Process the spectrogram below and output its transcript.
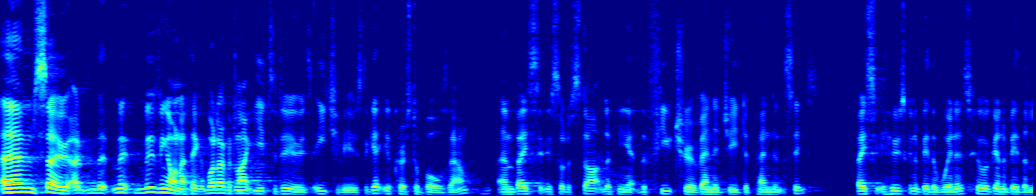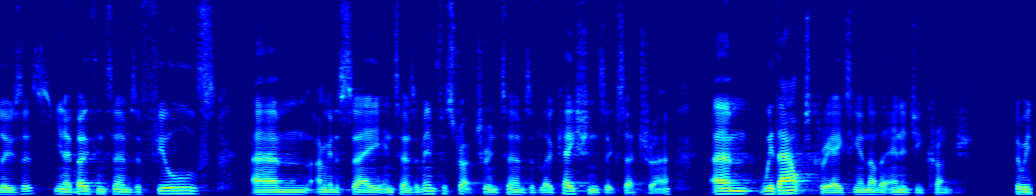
Um, so, uh, moving on, I think what I would like you to do is each of you is to get your crystal balls out and basically sort of start looking at the future of energy dependencies. Basically, who's going to be the winners, who are going to be the losers, you know, both in terms of fuels, um, I'm going to say in terms of infrastructure, in terms of locations, etc., um, without creating another energy crunch. So we,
